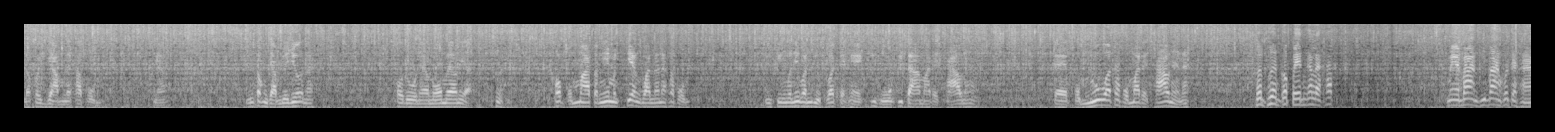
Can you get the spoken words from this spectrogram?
แล้วก็ยำเลยครับผมนะนี่ต้องยำเยอะๆนะพอดูแนวโน้มแล้วเนี่ยเพราะผมมาตอนนี้มันเที่ยงวันแล้วนะครับ ผม จริงๆวันนี้วันหยุดว่าจะแหกขี้หูขี้ตามาแต่เช้านะฮะแต่ผมรู้ว่าถ้าผมมาแต่เช้าเนี่ยนะเพื่อนๆก็เป็นกันแหละครับ แม่บ้านที่บ้านเขาจะหา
